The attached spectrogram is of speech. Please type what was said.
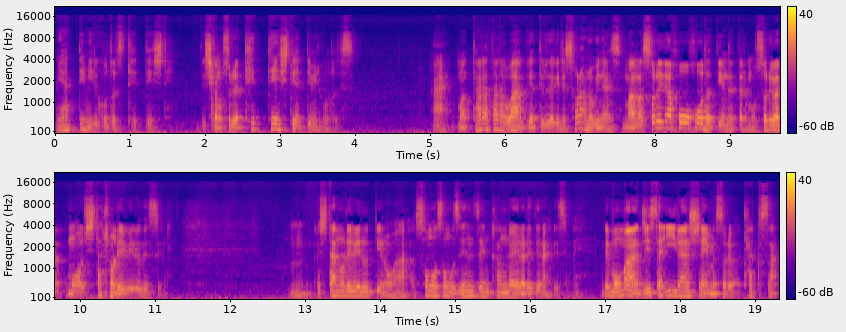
やってみることです、徹底して。しかもそれは徹底してやってみることです。はい。まあ、ただただワークやってるだけで空伸びないです。まあまあ、それが方法だって言うんだったら、もうそれはもう下のレベルですよね。うん、下のレベルっていうのはそもそも全然考えられてないですよね。でもまあ実際いらっしゃいます、それはたくさん。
